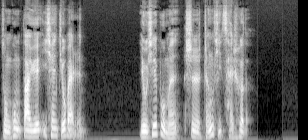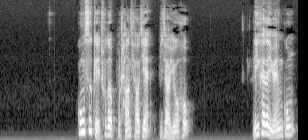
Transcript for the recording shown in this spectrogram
总共大约一千九百人。有些部门是整体裁撤的。公司给出的补偿条件比较优厚，离开的员工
